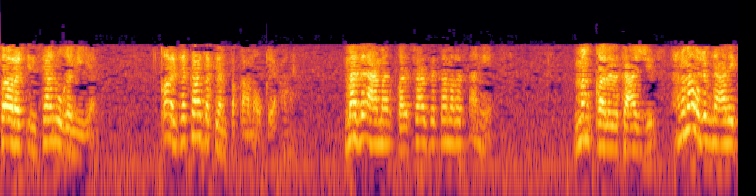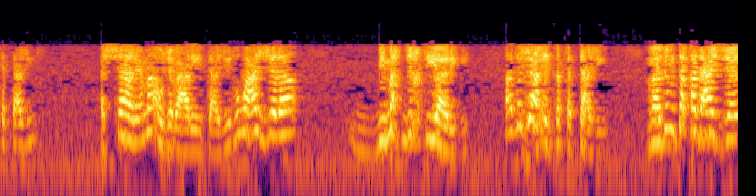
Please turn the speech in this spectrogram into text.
صار الإنسان غنيا. قال زكاتك لم تقع موقعها. ماذا أعمل؟ قال ادفع الزكاة مرة ثانية. من قال لك عجل؟ نحن ما أوجبنا عليك التعجيل. الشارع ما أوجب عليه التعجيل هو عجل بمحض اختياره. هذا جائز لك التعجيل. ما دمت قد عجل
